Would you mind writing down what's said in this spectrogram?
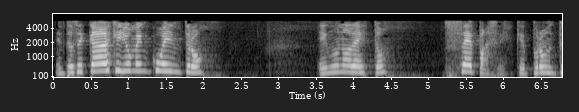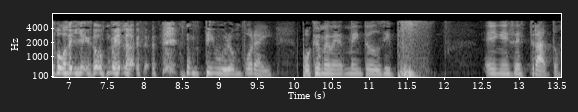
Entonces cada vez que yo me encuentro en uno de estos, sépase que pronto va a llegar un, tiburón por ahí, porque me, introducí en ese estrato,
